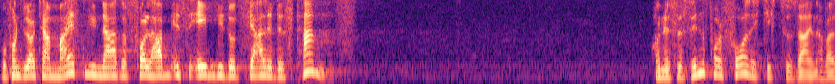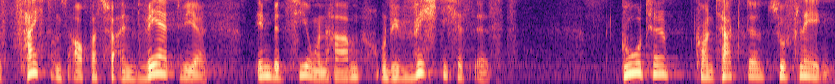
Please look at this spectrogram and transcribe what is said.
Wovon die Leute am meisten die Nase voll haben, ist eben die soziale Distanz. Und es ist sinnvoll, vorsichtig zu sein, aber es zeigt uns auch, was für einen Wert wir in Beziehungen haben und wie wichtig es ist, gute Kontakte zu pflegen.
